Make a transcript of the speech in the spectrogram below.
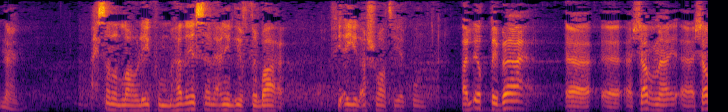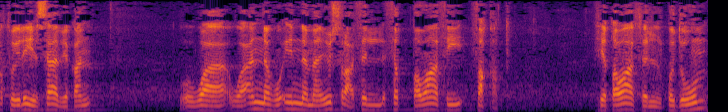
نعم. أحسن الله إليكم. هذا يسأل عن الإطباع في أي الأشواط يكون؟ الإطباع آه، آه، أشرنا أشرت إليه سابقا وأنه إنما يشرع في الطواف فقط. في طواف القدوم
